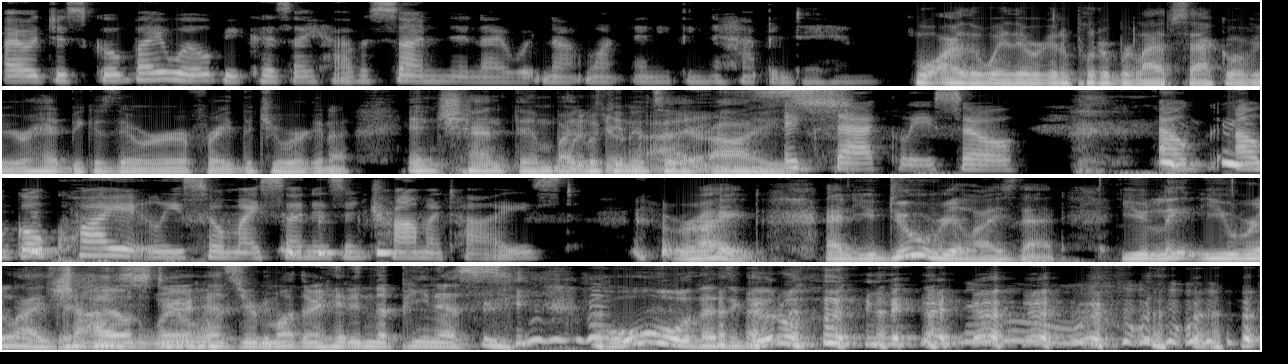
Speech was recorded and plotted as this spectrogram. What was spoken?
I would just go by will because I have a son and I would not want anything to happen to him. Well, either way, they were going to put a burlap sack over your head because they were afraid that you were going to enchant them by With looking your into their eyes. eyes. Exactly. So I'll I'll go quietly so my son isn't traumatized. right, and you do realize that you le- you realize that Child, he's where has your mother hidden the penis? oh, that's a good one. No.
